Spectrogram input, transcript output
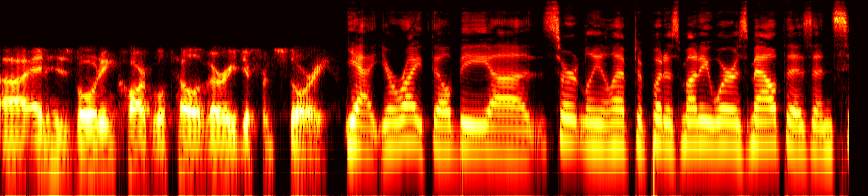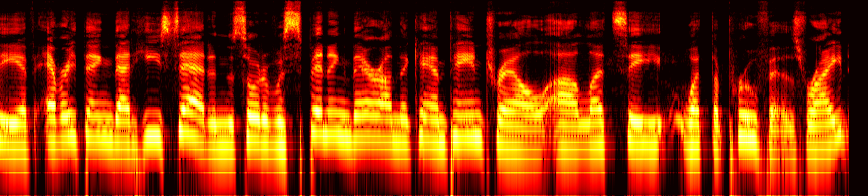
Uh, and his voting card will tell a very different story. Yeah, you're right. There'll be uh, certainly he'll have to put his money where his mouth is and see if everything that he said and the sort of was spinning there on the campaign trail. Uh, let's see what the proof is. Right?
